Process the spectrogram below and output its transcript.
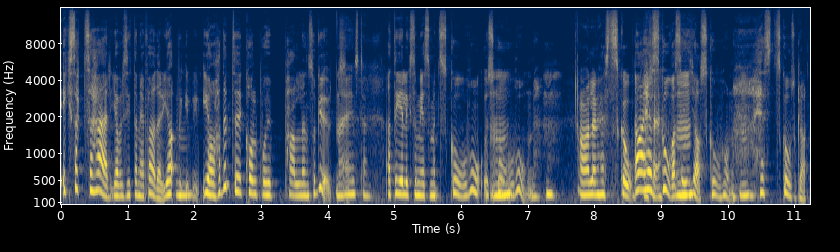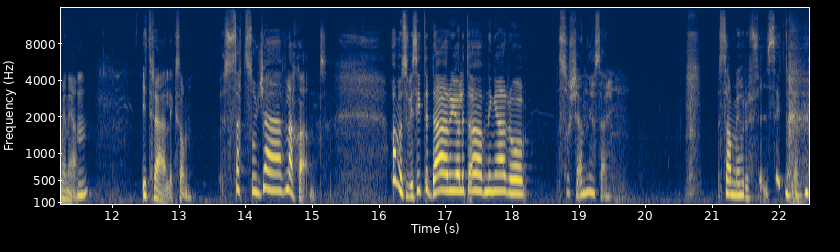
är exakt så här jag vill sitta när jag föder. Jag, jag hade inte koll på hur pallen såg ut. Nej, det. Att det är liksom mer som ett skohorn. skohorn. Ja, eller en hästsko. Ja, kanske. hästsko. Vad säger jag? Skohorn. Hästsko såklart menar jag. I trä liksom. Satt så jävla skönt. Ja, men så vi sitter där och gör lite övningar och så känner jag så här. Sammy, har du fisit eller?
